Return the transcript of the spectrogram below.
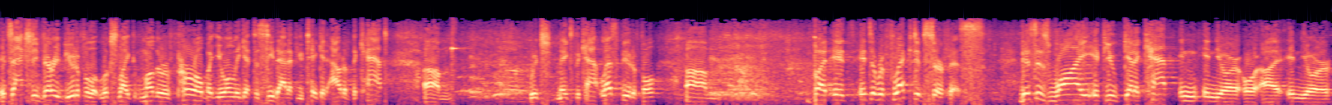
It's actually very beautiful. It looks like mother of pearl, but you only get to see that if you take it out of the cat, um, which makes the cat less beautiful. Um, but it's, it's a reflective surface. This is why if you get a cat in, in your, or, uh, in your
